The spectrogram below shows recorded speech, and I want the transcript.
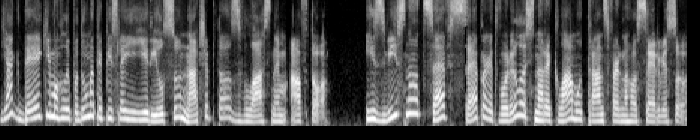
Як деякі могли подумати після її рілсу, начебто з власним авто. І звісно, це все перетворилось на рекламу трансферного сервісу.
